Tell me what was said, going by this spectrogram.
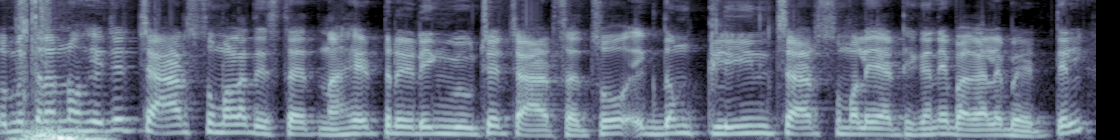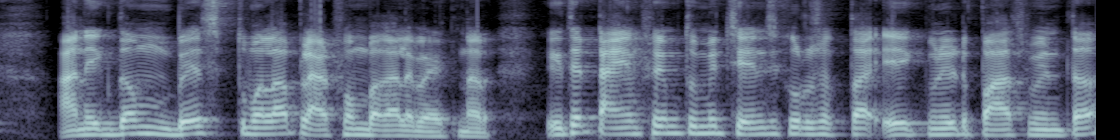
तर मित्रांनो हे जे चार्ट्स तुम्हाला दिसत आहेत ना हे ट्रेडिंग व्ह्यूचे चार्ट्स आहेत. सो एकदम क्लीन चार्ट्स तुम्हाला या ठिकाणी बघायला भेटतील आणि एकदम बेस्ट तुम्हाला प्लॅटफॉर्म बघायला भेटणार. इथे टाइम फ्रेम तुम्ही चेंज करू शकता. एक मिनिट पाच मिनिटं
